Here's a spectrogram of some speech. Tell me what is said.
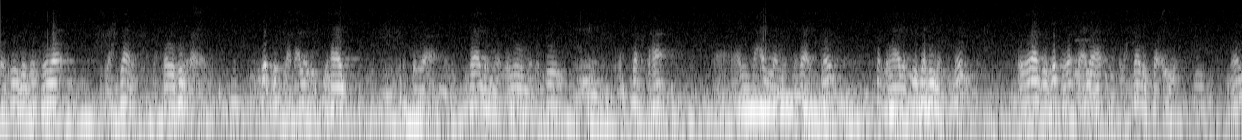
مقصود الفقه هنا الفقه يعني الفقه يطلق على الاجتهاد واستفاده من العلوم والأصول. واستفقه يعني تعلم واستفاد فقه هذا في فهمه نعم ويراد الفقه معناه الأحكام الشرعية. نعم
